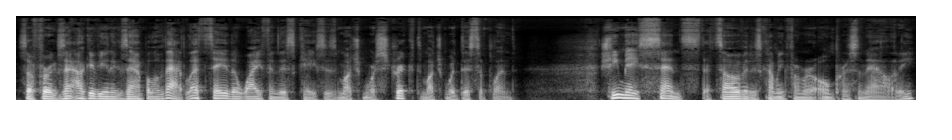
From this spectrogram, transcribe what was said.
So, for example, I'll give you an example of that. Let's say the wife in this case is much more strict, much more disciplined. She may sense that some of it is coming from her own personality.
